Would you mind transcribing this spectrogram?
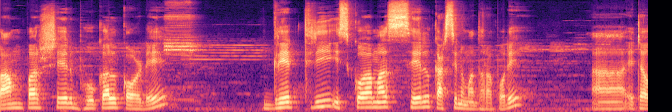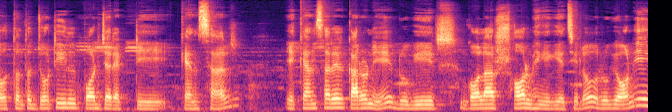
বাম পার্শ্বের ভোকাল কর্ডে grade three squamous cell carcinoma ধরা পড়ে। এটা অত্যন্ত জটিল পর্যায়ের একটি ক্যান্সার এই ক্যান্সারের কারণে রোগীর গলার স্বর ভেঙে গিয়েছিল। রোগী অনেক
